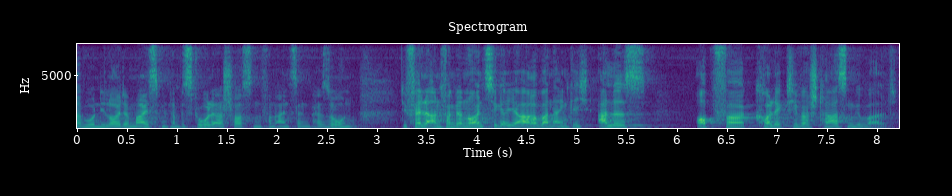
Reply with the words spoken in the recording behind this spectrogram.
da wurden die Leute meist mit einer Pistole erschossen von einzelnen Personen. Die Fälle Anfang der 90er Jahre waren eigentlich alles Opfer kollektiver Straßengewalt.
